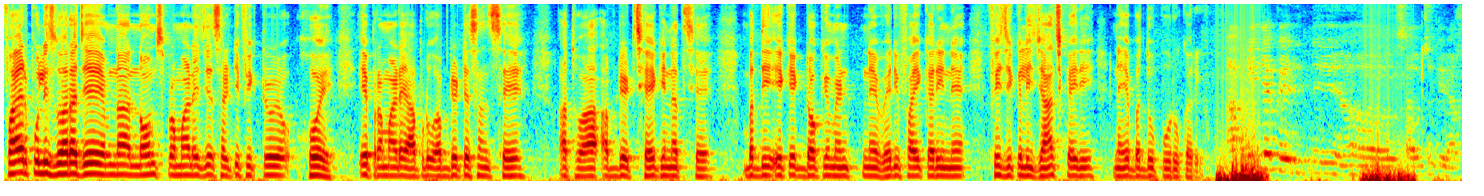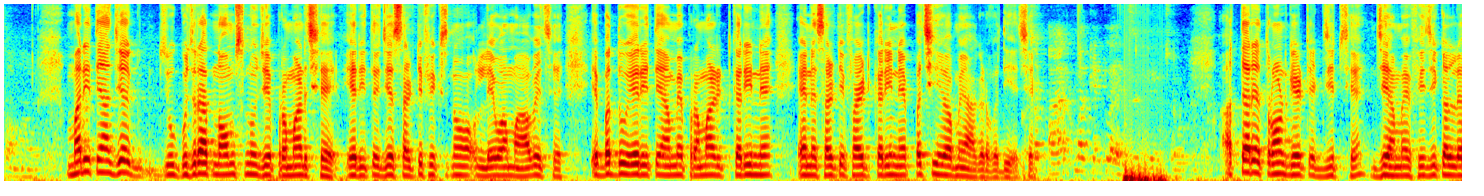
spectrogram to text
ફાયર પોલીસ દ્વારા જે એમના નોર્મ્સ પ્રમાણે જે સર્ટિફિકેટ હોય એ પ્રમાણે આપણું અપડેટેશન છે અથવા અપડેટ છે કે નથી છે બધી એક એક ડોક્યુમેન્ટને વેરીફાઈ કરીને ફિઝિકલી જાંચ કરી ને એ બધું પૂરું કર્યું. મારી ત્યાં જે ગુજરાત નોર્મ્સનું જે પ્રમાણ છે એ રીતે જે સર્ટિફિકેટ્સનો લેવામાં આવે છે એ બધું એ રીતે અમે પ્રમાણિત કરીને એને સર્ટિફાઈડ કરીને પછી અમે આગળ વધીએ છીએ પાર્કમાં કેટલા એક્ઝિક્યુટ છે અત્યારે ત્રણ ગેટ એક્ઝિટ છે જે અમે ફિઝિકલ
